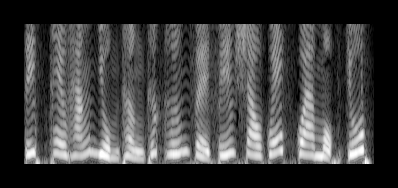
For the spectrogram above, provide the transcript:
Tiếp theo hắn dùng thần thức hướng về phía sau quét qua một chút.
